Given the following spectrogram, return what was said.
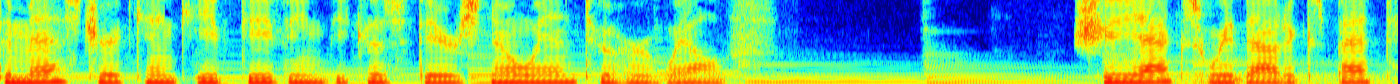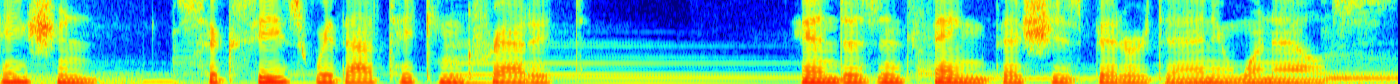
The master can keep giving because there's no end to her wealth. She acts without expectation, succeeds without taking credit, and doesn't think that she's better than anyone else.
